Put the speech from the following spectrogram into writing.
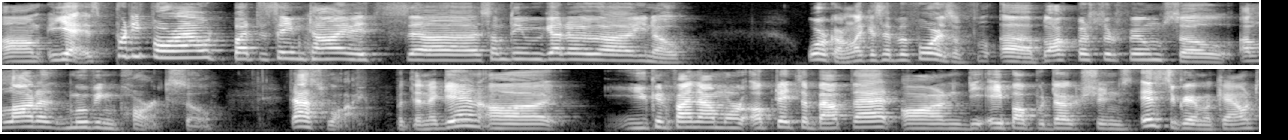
Um, yeah, it's pretty far out, but at the same time, it's uh, something we gotta, uh, you know, work on. Like I said before, it's a uh, blockbuster film, so a lot of moving parts, so that's why. But then again, uh, you can find out more updates about that on the 8 Ball Productions Instagram account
